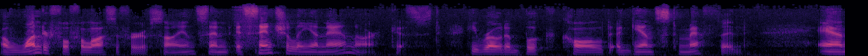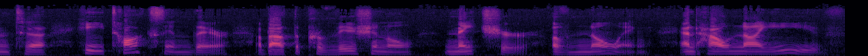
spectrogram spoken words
a wonderful philosopher of science and essentially an anarchist. He wrote a book called Against Method. And uh, he talks in there about the provisional nature of knowing and how naive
